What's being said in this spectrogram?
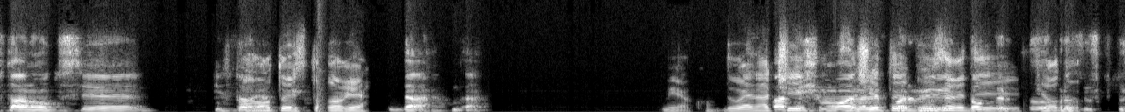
останалото си е история. Останалото е история. Да, да. Мияко. Добре, значи, съжето е бил заради Фьодор. бразилското.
